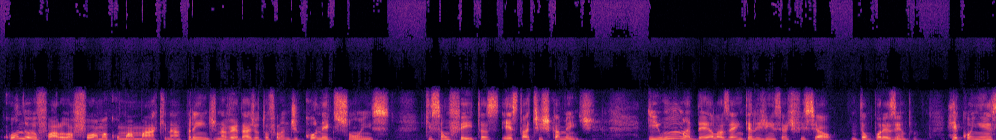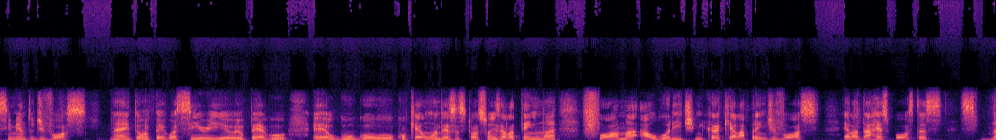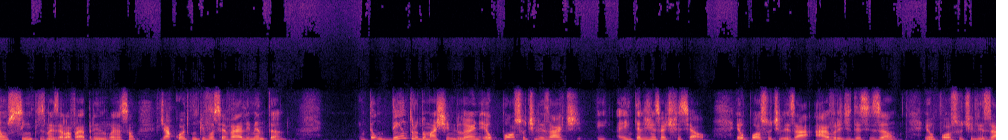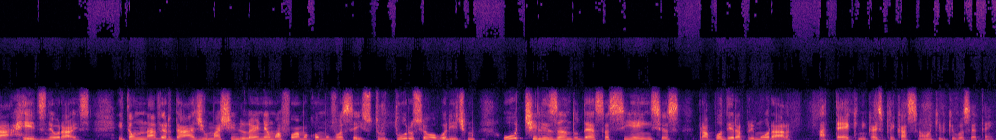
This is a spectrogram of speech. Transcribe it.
Quando eu falo a forma como a máquina aprende, na verdade eu estou falando de conexões que são feitas estatisticamente. E uma delas é a inteligência artificial. Então, por exemplo, reconhecimento de voz. Né? Então eu pego a Siri, eu, eu pego é, o Google, qualquer uma dessas situações, ela tem uma forma algorítmica que ela aprende voz, ela dá respostas não simples, mas ela vai aprendendo com relação de acordo com o que você vai alimentando. Então, dentro do machine learning, eu posso utilizar a inteligência artificial, eu posso utilizar árvore de decisão, eu posso utilizar redes neurais. Então, na verdade, o machine learning é uma forma como você estrutura o seu algoritmo utilizando dessas ciências para poder aprimorar a técnica, a explicação, aquilo que você tem.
